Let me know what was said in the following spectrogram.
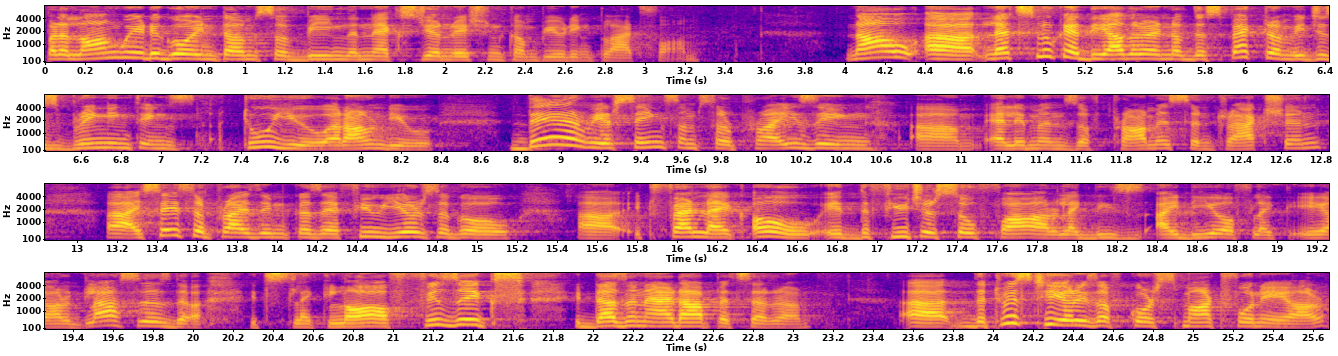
but a long way to go in terms of being the next generation computing platform. Now, uh, let's look at the other end of the spectrum, which is bringing things to you, around you. There, we are seeing some surprising um, elements of promise and traction. Uh, I say surprising because a few years ago, uh, it felt like, oh, it, the future's so far, like this idea of like AR glasses, the, it's like law of physics, it doesn't add up, etc. Uh, the twist here is, of course, smartphone AR.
